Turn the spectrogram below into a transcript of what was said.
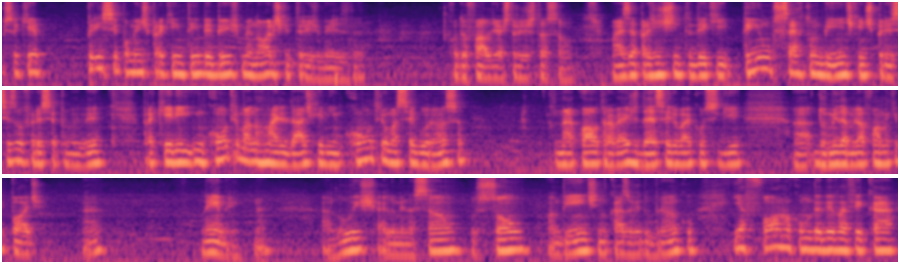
isso aqui é principalmente para quem tem bebês menores que três meses, né? Quando eu falo de astrogestação. Mas é para a gente entender que tem um certo ambiente que a gente precisa oferecer para o bebê, para que ele encontre uma normalidade, que ele encontre uma segurança, na qual através dessa ele vai conseguir uh, dormir da melhor forma que pode. Né? Lembrem, né? A luz, a iluminação, o som, o ambiente, no caso o ruído branco, e a forma como o bebê vai ficar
